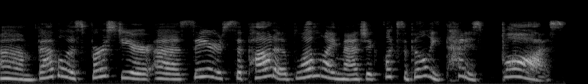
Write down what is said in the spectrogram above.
Um, Babyls first year, uh, Sayer Sepata, bloodline magic, flexibility. That is boss.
